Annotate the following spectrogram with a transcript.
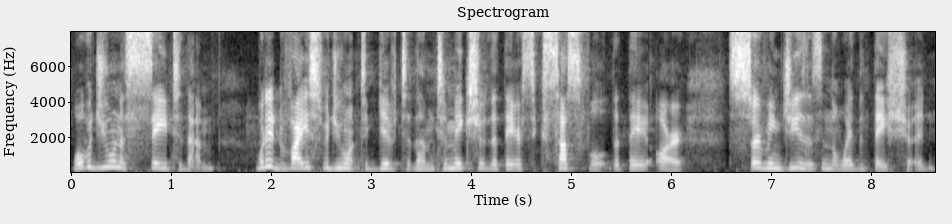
What would you want to say to them? What advice would you want to give to them to make sure that they are successful, that they are serving Jesus in the way that they should?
